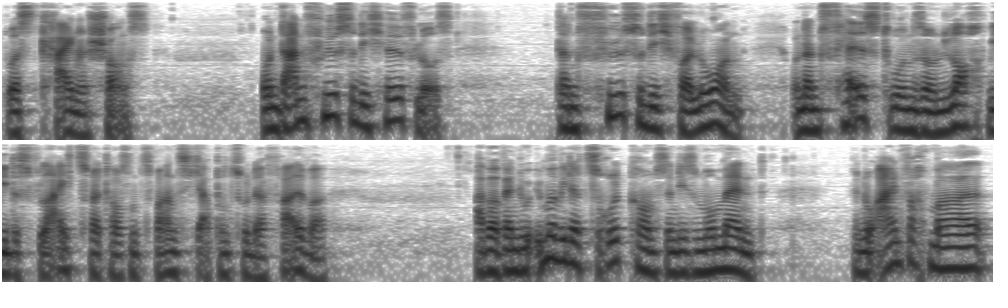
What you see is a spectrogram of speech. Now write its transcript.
du hast keine Chance. Und dann fühlst du dich hilflos. Dann fühlst du dich verloren. Und dann fällst du in so ein Loch, wie das vielleicht 2020 ab und zu der Fall war. Aber wenn du immer wieder zurückkommst in diesem Moment, wenn du einfach mal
